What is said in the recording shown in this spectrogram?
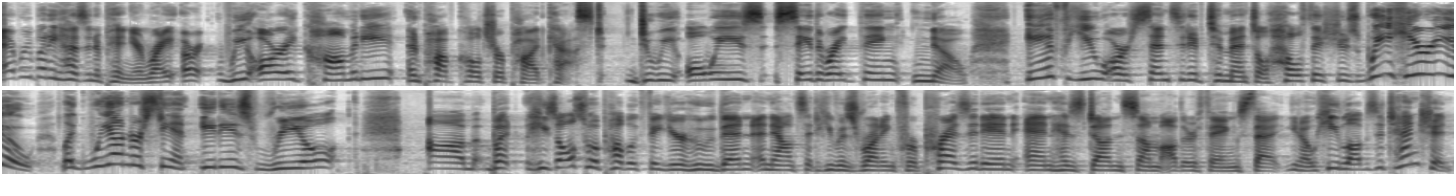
Everybody has an opinion, right? We are a comedy and pop culture podcast. Do we always say the right thing? No. If you are sensitive to mental health issues, we hear you. Like, we understand it is real. Um, but he's also a public figure who then announced that he was running for president and has done some other things that, you know, he loves attention.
